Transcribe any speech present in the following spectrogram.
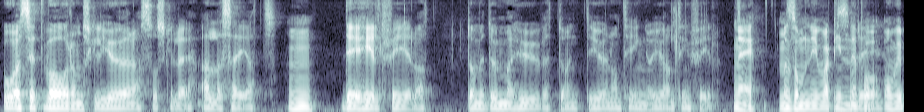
oavsett vad de skulle göra så skulle alla säga att mm. det är helt fel och att de är dumma i huvudet och inte gör någonting och gör allting fel. Nej, men som ni varit inne det- på, om vi,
